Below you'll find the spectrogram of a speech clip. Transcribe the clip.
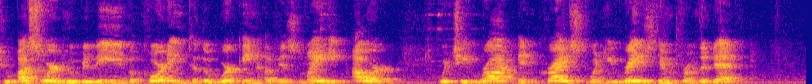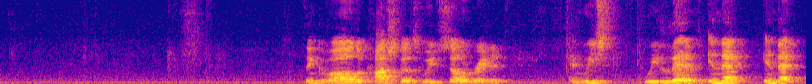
To usward who believe according to the working of his mighty power, which he wrought in Christ when he raised him from the dead. Think of all the Paschas we've celebrated, and we, we live in that, in that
